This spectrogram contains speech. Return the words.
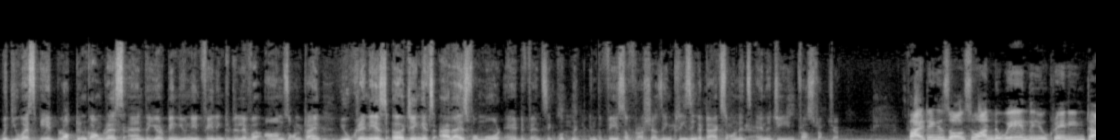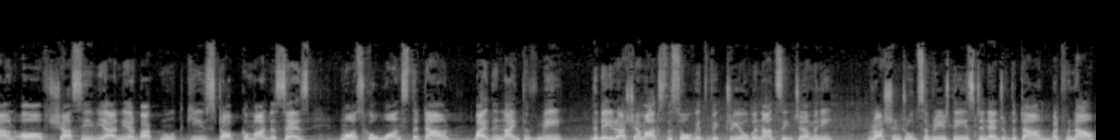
With US aid blocked in Congress and the European Union failing to deliver arms on time, Ukraine is urging its allies for more air defense equipment in the face of Russia's increasing attacks on its energy infrastructure. Fighting is also underway in the Ukrainian town of Chasiv near Bakhmut. Kiev's top commander says Moscow wants the town by the 9th of May. The day Russia marks the Soviet victory over Nazi Germany, Russian troops have reached the eastern edge of the town, but for now,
